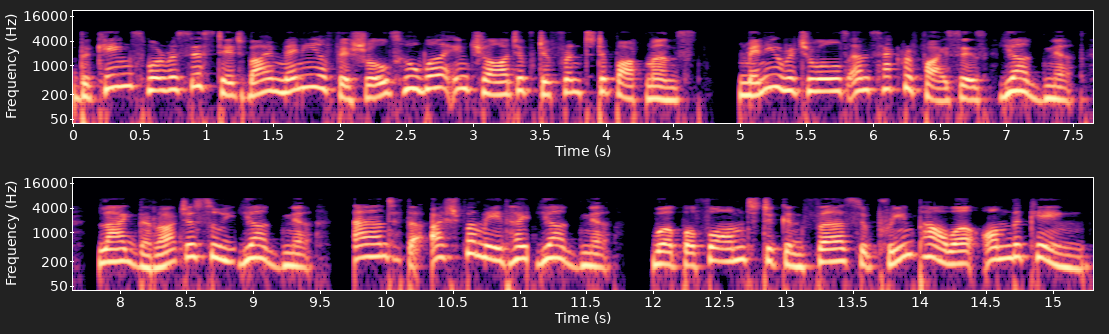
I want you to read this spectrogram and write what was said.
The kings were assisted by many officials who were in charge of different departments. Many rituals and sacrifices, yagna, like the Rajasu yagna and the Ashwamedha yagna, were performed to confer supreme power on the king.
